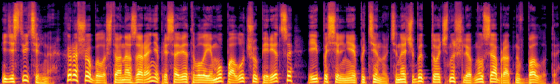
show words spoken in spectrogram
И действительно, хорошо было, что она заранее присоветовала ему получше упереться и посильнее потянуть, иначе бы точно шлепнулся обратно в болото.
